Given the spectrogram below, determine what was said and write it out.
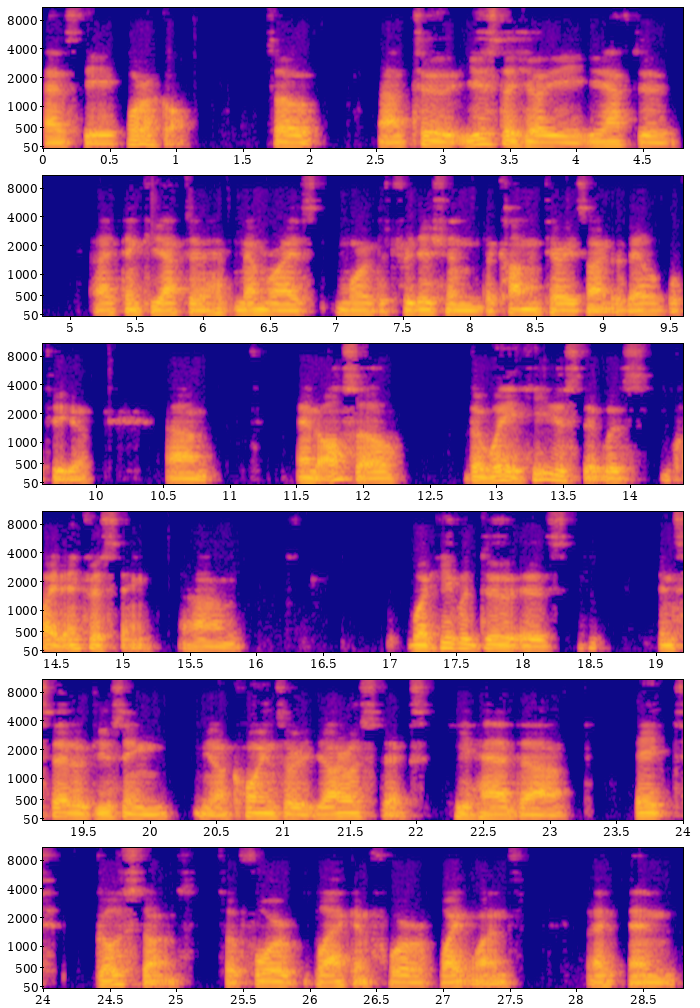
as the oracle. So uh, to use the Zhou you have to I think you have to have memorized more of the tradition. The commentaries aren't available to you. Um, and also the way he used it was quite interesting. Um, what he would do is instead of using you know coins or yarrow sticks, he had uh, eight go stones, so four black and four white ones, and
